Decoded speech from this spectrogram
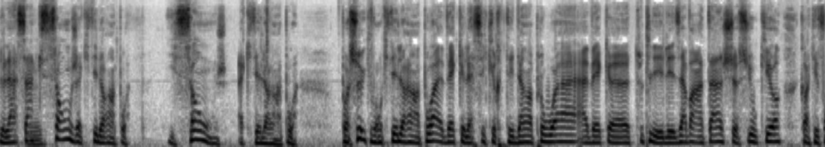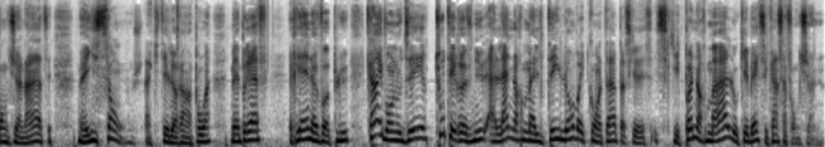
de la SAC mmh. songent à quitter leur emploi. Ils songent à quitter leur emploi pas ceux qui vont quitter leur emploi avec la sécurité d'emploi, avec euh, tous les, avantages sociaux qu'il y a quand ils sont fonctionnaires, mais ils songent à quitter leur emploi. Mais bref, rien ne va plus. Quand ils vont nous dire tout est revenu à la normalité, là, on va être content parce que ce qui est pas normal au Québec, c'est quand ça fonctionne.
